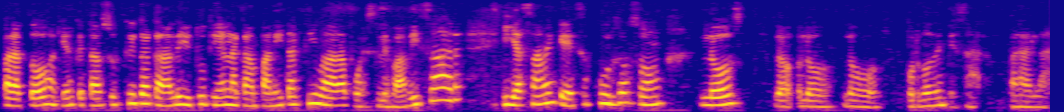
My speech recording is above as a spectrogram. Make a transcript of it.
Para todos aquellos que están suscritos al canal de YouTube, tienen la campanita activada, pues les va a avisar. Y ya saben que esos cursos son los, los, los, por dónde empezar para las,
